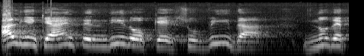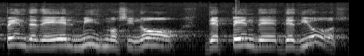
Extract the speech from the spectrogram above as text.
Alguien que ha entendido que su vida no depende de él mismo, sino depende de Dios.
